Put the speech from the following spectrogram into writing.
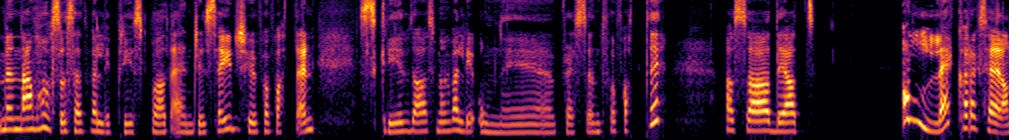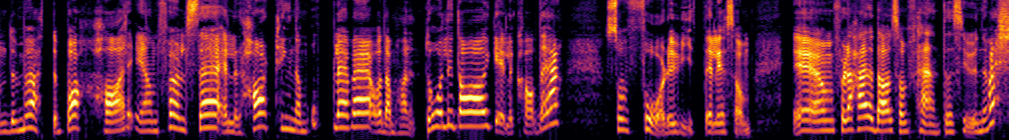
men jeg må også sette veldig pris på at Angie Sage, hun forfatteren, skriver da som en veldig omnipresent forfatter. Altså det at alle karakterene du møter på, har en følelse, eller har ting de opplever, og de har en dårlig dag, eller hva det er, så får du vite, liksom. For det her er da et sånn fantasy-univers,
